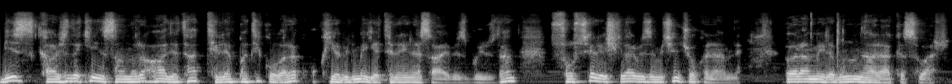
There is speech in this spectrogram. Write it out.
Biz karşıdaki insanları adeta telepatik olarak okuyabilme yeteneğine sahibiz bu yüzden. Sosyal ilişkiler bizim için çok önemli. Öğrenmeyle bunun ne alakası var?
